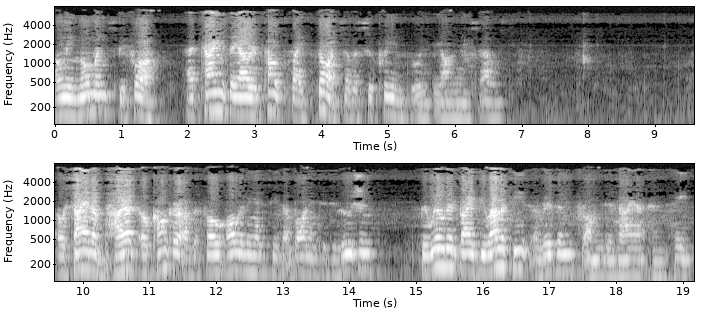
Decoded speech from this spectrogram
only moments before. At times they are repulsed by thoughts of a supreme who is beyond themselves. O scion of Bharat, O conqueror of the foe, all living entities are born into delusion, bewildered by dualities arisen from desire and hate.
